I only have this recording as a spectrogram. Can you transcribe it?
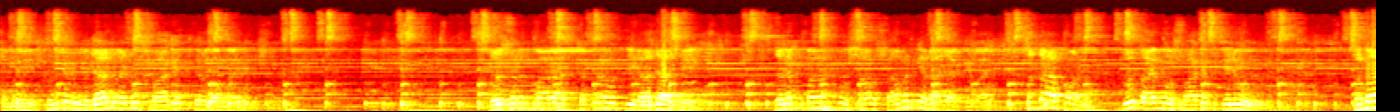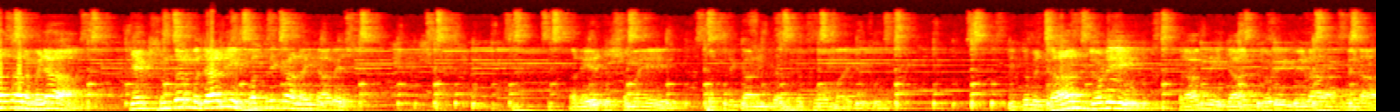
સમયે સુંદર મજાનું એનું સ્વાગત કરવામાં આવ્યું છે. દશરથ મહારાજ ચક્રવર્તી રાજા છે, જનક મહારાજ તો સાવ સામાન્ય રાજા કહેવાય. છતાં પણ દૂત આવ્યો સ્વાગત કર્યું. સમાચાર મળ્યા કે એક સુંદર મજાની પત્રિકા લઈને આવે છે. અને એ જ સમયે પત્રિકાની અંદર લખવામાં આવ્યું હતું કે તમે જાન જોડી રામની જાન જોડી વેલા વેલા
